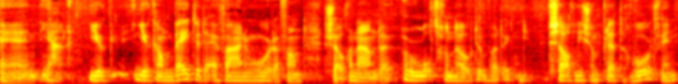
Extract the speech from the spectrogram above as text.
En ja, je, je kan beter de ervaring horen van zogenaamde lotgenoten, wat ik zelf niet zo'n prettig woord vind.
